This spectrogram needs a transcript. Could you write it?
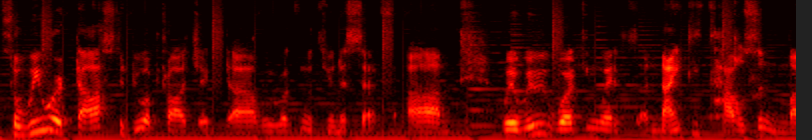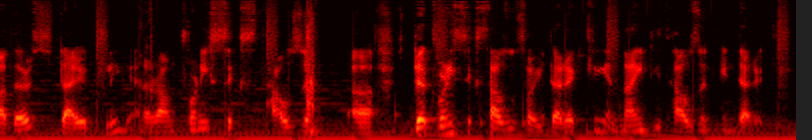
So we were tasked to do a project. Uh, we are working with UNICEF, um, where we were working with 90,000 mothers directly and around 26,000, uh, 26,000 sorry directly and 90,000 indirectly.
